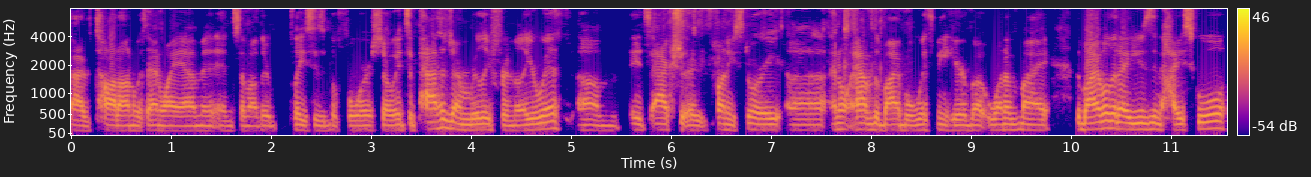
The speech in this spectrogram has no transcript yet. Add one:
I've taught on with NYM and, and, some other places before. So it's a passage I'm really familiar with. Um, it's actually a funny story. Uh, I don't have the Bible with me here, but one of my the Bible that I used in high school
